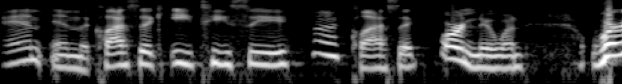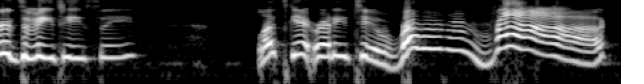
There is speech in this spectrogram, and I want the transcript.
And in the classic ETC, eh, classic or new one, words of ETC, let's get ready to rock.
